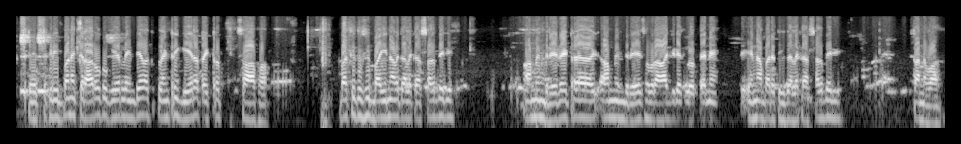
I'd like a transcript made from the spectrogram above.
ਤੇ ਤਕਰੀਬਨ ਕਰਾਰੋ ਤੋਂ ਗੇਅਰ ਲੈਂਦੇ ਆ, ਬਾਕੀ ਪਲੈਂਟਰੀ ਗੇਅਰ ਆ ਟਰੈਕਟਰ ਸਾਫ਼ ਆ। ਬਾਕੀ ਤੁਸੀਂ ਬਾਈ ਨਾਲ ਗੱਲ ਕਰ ਸਕਦੇ ਜੀ। ਆ ਮਹਿੰਦਰੇ ਟਰੈਕਟਰ ਆ ਮਹਿੰਦਰੇ ਸਵਰਾਜ ਜਿਹੜੇ ਖਲੋਤੇ ਨੇ, ਤੇ ਇਹਨਾਂ ਬਾਰੇ ਤੁਸੀਂ ਗੱਲ ਕਰ ਸਕਦੇ ਜੀ। ਧੰਨਵਾਦ।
